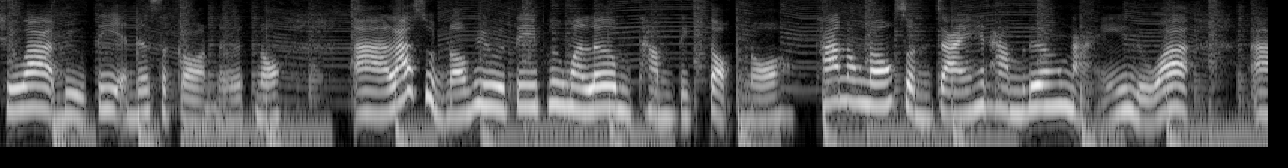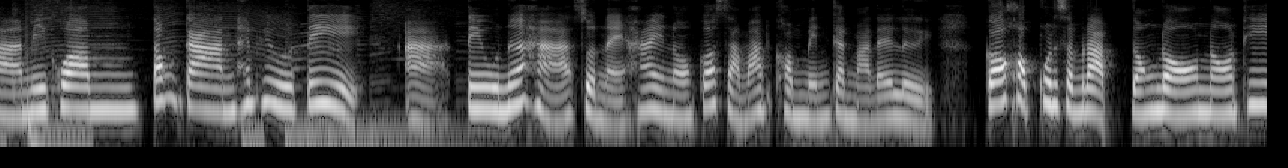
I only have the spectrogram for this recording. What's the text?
ชื่อว่า Beauty Underscore Nerd เนาะอ่าล่าสุดเนาะพี่บิวตี้เพิ่งมาเริ่มทำ TikTok เนาะถ้าน้องๆสนใจให้ทำเรื่องไหนหรือว่ามีความต้องการให้พี่บิวตี้ อ่าติวเนื้อหาส่วนไหนให้เนาะก็สามารถคอมเมนต์กันมาได้เลย ก็ขอบคุณสำหรับน้องๆเนาะที่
